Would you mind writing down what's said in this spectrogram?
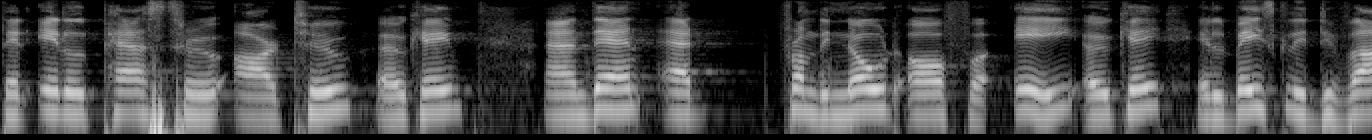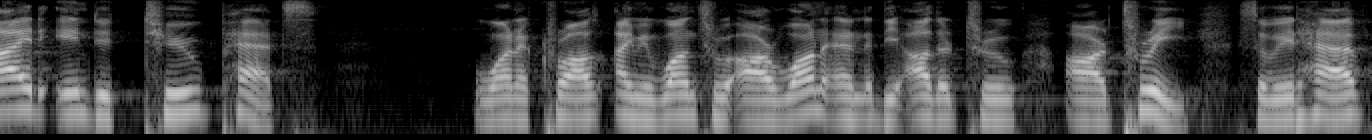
then it'll pass through R2 okay? And then at from the node of uh, A okay it'll basically divide into two paths. One across I mean one through R1 and the other through R3 so we'd have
